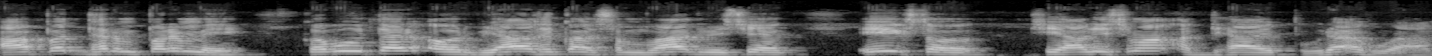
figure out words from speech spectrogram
आपद धर्म पर्व में कबूतर और व्याध का संवाद विषयक एक सौ अध्याय पूरा हुआ।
